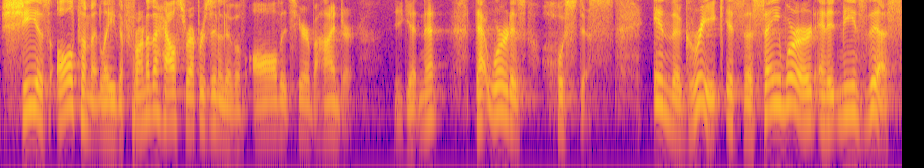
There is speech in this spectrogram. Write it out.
She is ultimately the front of the house representative of all that's here behind her. You getting it? That word is hostis. In the Greek, it's the same word, and it means this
